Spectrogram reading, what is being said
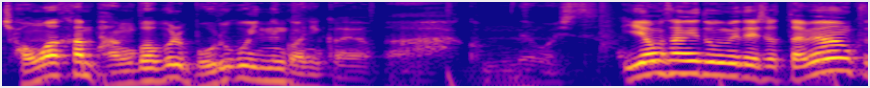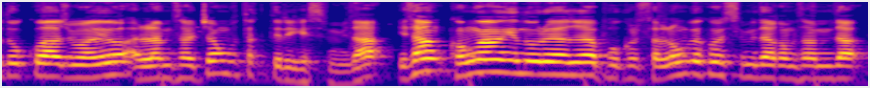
정확한 방법을 모르고 있는 거니까요. 아, 겁내 멋있어. 이 영상이 도움이 되셨다면 구독과 좋아요, 알람 설정 부탁드리겠습니다. 이상 건강하게 노래하자 보컬 살롱 백호였습니다. 감사합니다.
